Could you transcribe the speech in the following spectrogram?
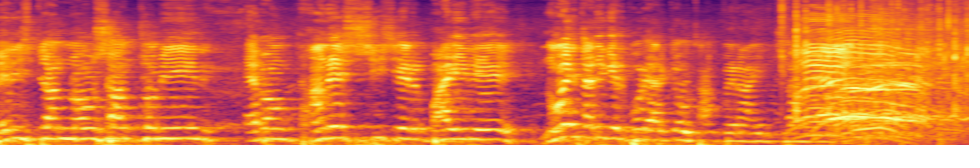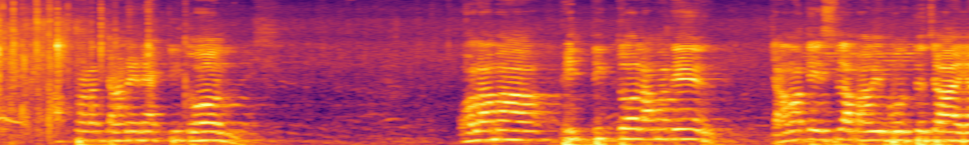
ব্যারিস্টার নৌসাদ জমির এবং ধানের শীষের বাইরে নয় তারিখের পরে আর কেউ থাকবে না আপনারা জানেন একটি দল, ওলামা ভিত্তিক দল আমাদের, জামাতে ইসলাম, আমি বলতে চাই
